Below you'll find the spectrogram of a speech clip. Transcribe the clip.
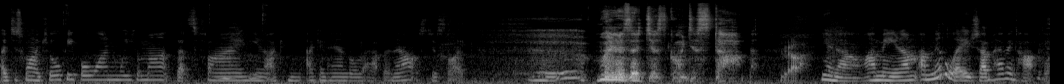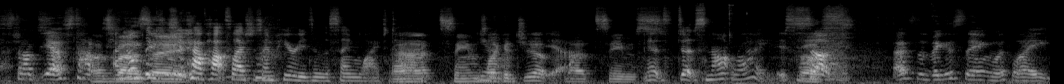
I just want to kill people one week a month. That's fine. You know I can I can handle that. But now it's just like, when is it just going to stop? Yeah. You know. I mean, I'm, I'm middle aged. I'm having hot flashes. Stop. Yeah, stop. I I don't to think you should have hot flashes and periods in the same lifetime. That seems Yeah. like a jip. Yeah. That seems. it's that's not right. It It's sucks. That's the biggest thing with like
